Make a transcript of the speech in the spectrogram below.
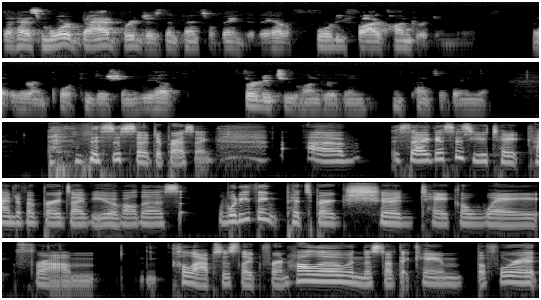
that has more bad bridges than Pennsylvania. They have 4,500 in there that are in poor condition. We have 3,200 in, in Pennsylvania. this is so depressing. Um, so I guess as you take kind of a bird's eye view of all this, what do you think Pittsburgh should take away from collapses like Fern Hollow and the stuff that came before it?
